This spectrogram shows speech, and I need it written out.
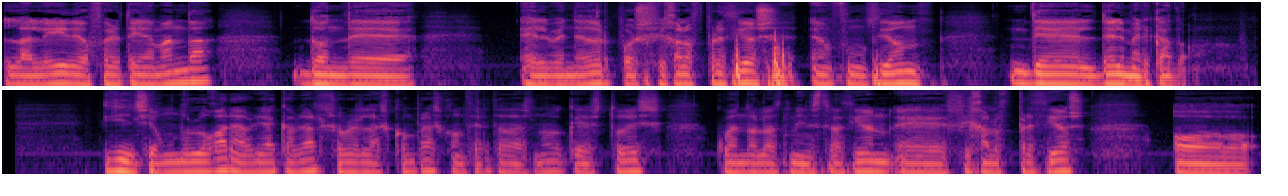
ley de oferta y demanda, donde el vendedor pues fija los precios en función del, del mercado. Y en segundo lugar, habría que hablar sobre las compras concertadas, ¿no? que esto es cuando la administración eh, fija los precios o,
